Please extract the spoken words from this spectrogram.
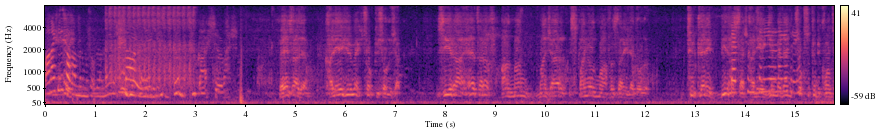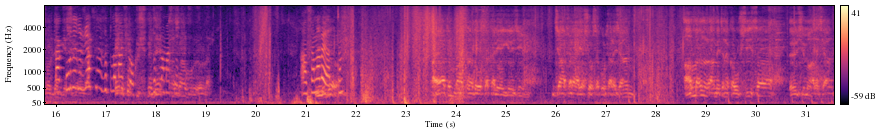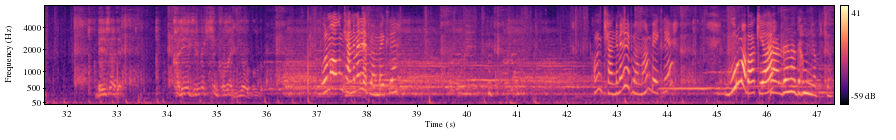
Bana kilit kazandırmış oluyorsun. Benim için daha iyi. Türk aşığı var. Beyzadem, kaleye girmek çok güç olacak. Zira her taraf Alman, Macar, İspanyol muhafızlarıyla dolu. Türkleri bilhassa Bak, kaleye girmeden çok sıkı bir kontrolden Bak burada geçiriyorlar. duracaksın En zıplamak yok. Zıplamak yok. kaza vuruyorlar. Al sana da yaptım. Hayatım bahsına da olsa kaleye gireceğim. Cafer Ağa yaşıyorsa kurtaracağım. Allah'ın rahmetine kavuştuysa ölçümü alacağım. Beyzadem, kaleye girmek için kolay bir yol buldum. Vurma oğlum kendime de yapıyorum bekle. Oğlum kendime de yapıyorum lan bekle. Vurma bak ya. Kardan adam yapacağım.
